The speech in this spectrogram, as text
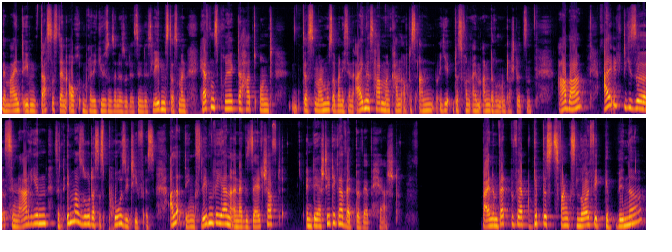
er meint eben, das ist dann auch im religiösen Sinne so der Sinn des Lebens, dass man Herzensprojekte hat und dass man muss aber nicht sein eigenes haben, man kann auch das, an, das von einem anderen unterstützen. Aber all diese Szenarien sind immer so, dass es positiv ist. Allerdings leben wir ja in einer Gesellschaft, in der stetiger Wettbewerb herrscht. Bei einem Wettbewerb gibt es zwangsläufig Gewinner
